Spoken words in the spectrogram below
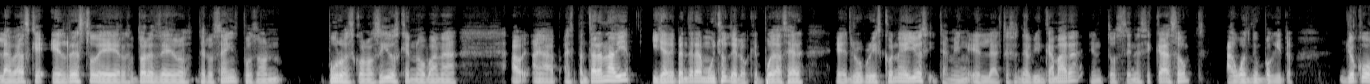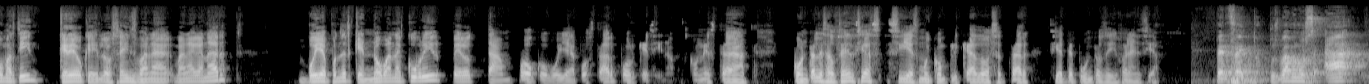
la verdad es que el resto de receptores de los, de los Saints pues son puros desconocidos que no van a, espantar a nadie y ya dependerá mucho de lo que pueda hacer eh, Drew Brees con ellos y también la actuación de Alvin Camara. Entonces, en ese caso, aguante un poquito. Yo como Martín creo que los Saints van a, van a ganar. Voy a poner que no van a cubrir, pero tampoco voy a apostar porque si no, con esta con tales ausencias sí es muy complicado aceptar siete puntos de diferencia. Perfecto, pues vámonos a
